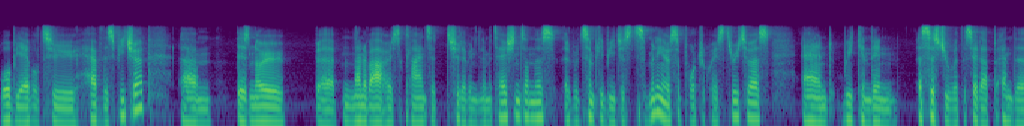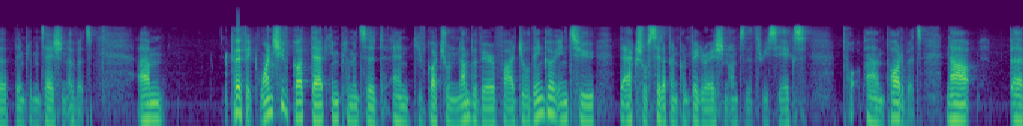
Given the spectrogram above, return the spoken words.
will be able to have this feature. Um, there's no uh, none of our hosted clients that should have any limitations on this. It would simply be just submitting a support request through to us, and we can then assist you with the setup and the, the implementation of it. Um, Perfect. Once you've got that implemented and you've got your number verified, you'll then go into the actual setup and configuration onto the 3CX um, part of it. Now, uh,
